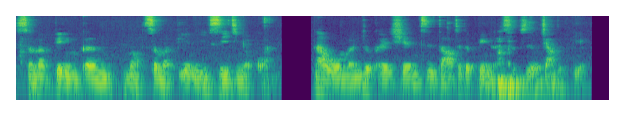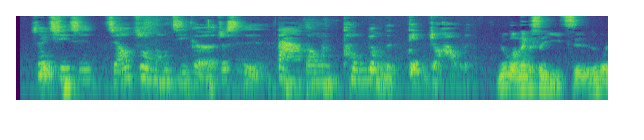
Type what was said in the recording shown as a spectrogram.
什么病跟某什么变异是已经有关，那我们就可以先知道这个病人是不是有这样的变。所以其实只要做某几个就是大家都通用的点就好了。如果那个是已知，如果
